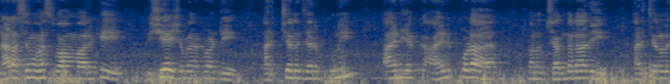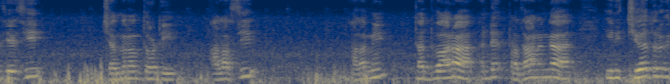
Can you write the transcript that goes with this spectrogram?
నరసింహస్వామి వారికి విశేషమైనటువంటి అర్చన జరుపుకుని ఆయన యొక్క ఆయనకు కూడా మనం చందనాది అర్చనలు చేసి చందనంతో అలసి అలమి తద్వారా అంటే ప్రధానంగా ఈయన చేతులకు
